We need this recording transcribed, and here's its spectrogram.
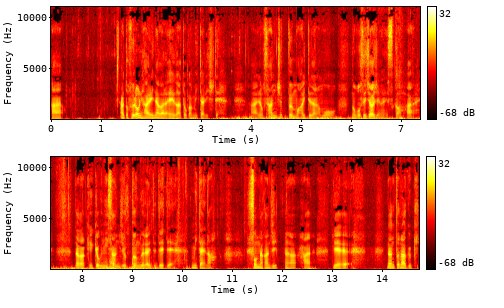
はい。あと風呂に入りながら映画とか見たりして。はい。でも30分も入ってたらもう、のぼせちゃうじゃないですか。はい。だから結局2、30分ぐらいで出て、みたいな。そんな感じ？はい。で、なんとなくき、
